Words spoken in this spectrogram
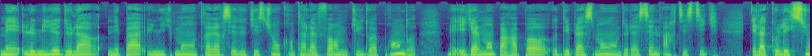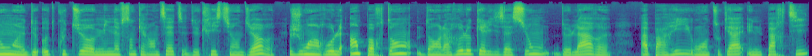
Mais le milieu de l'art n'est pas uniquement traversé de questions quant à la forme qu'il doit prendre, mais également par rapport au déplacement de la scène artistique. Et la collection de haute couture 1947 de Christian Dior joue un rôle important dans la relocalisation de l'art à Paris, ou en tout cas une partie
